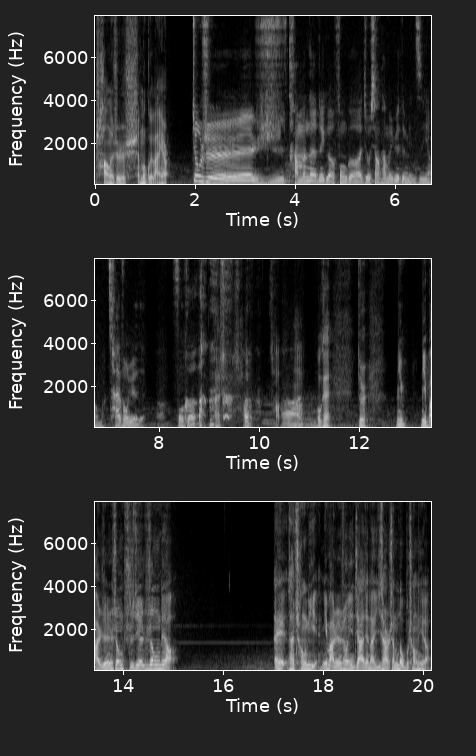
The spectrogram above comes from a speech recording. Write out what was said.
唱的是什么鬼玩意儿？就是日他们的这个风格，就像他们乐队名字一样嘛，裁缝乐队啊，缝合。哎，操，操啊啊！OK，就是你你把人声直接扔掉，哎，它成立。你把人声一加进来，一下什么都不成立了。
